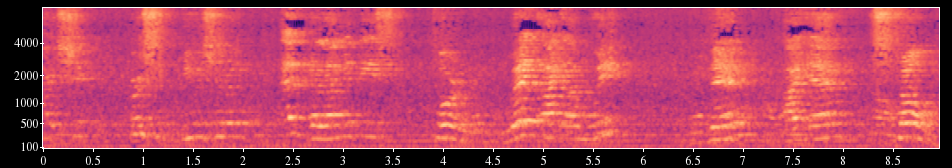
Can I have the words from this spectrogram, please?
hardship, persecution, and calamities. For when I am weak, then I am strong.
